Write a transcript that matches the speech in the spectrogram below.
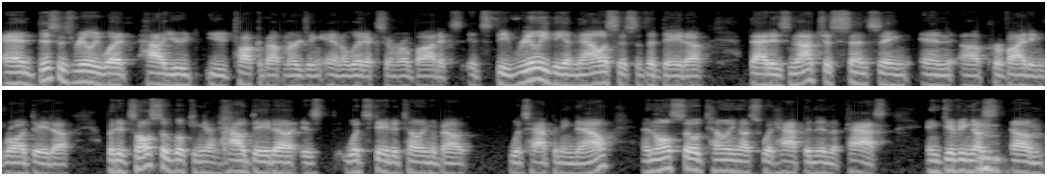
and this is really what how you you talk about merging analytics and robotics it's the really the analysis of the data that is not just sensing and uh, providing raw data but it's also looking at how data is what's data telling about what's happening now and also telling us what happened in the past and giving us mm-hmm. um,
